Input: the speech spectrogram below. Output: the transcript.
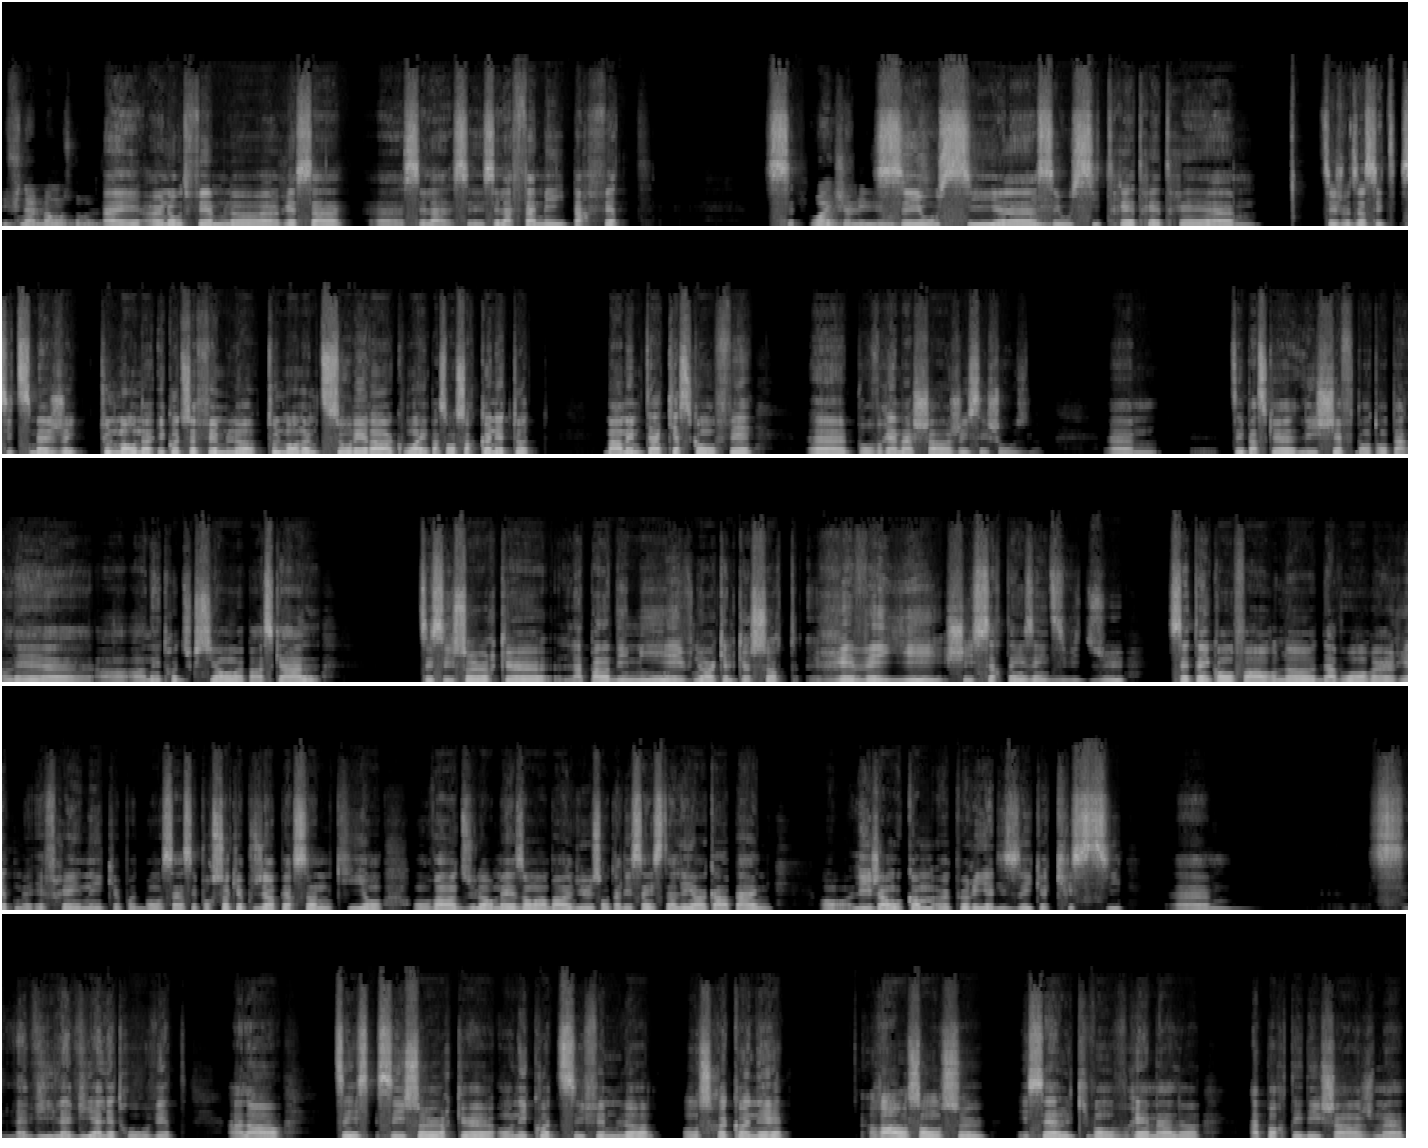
puis finalement, on se brûle. Ben, un autre film là, euh, récent, euh, c'est la, la famille parfaite. Oui, je l'ai vu. C'est aussi, euh, c'est aussi très, très, très. tu sais, je veux dire, c'est imagé. Tout le monde écoute ce film-là, tout le monde a un petit sourire en coin parce qu'on se reconnaît tous. Mais en même temps, qu'est-ce qu'on fait pour vraiment changer ces choses-là? parce que les chiffres dont on parlait euh, en, introduction, euh, Pascal, c'est sûr que la pandémie est venue en quelque sorte réveiller chez certains individus cet inconfort-là d'avoir un rythme effréné qui n'a pas de bon sens. C'est pour ça qu'il y a plusieurs personnes qui ont, vendu leur maison en banlieue, sont allées s'installer en campagne. les gens ont comme un peu réalisé que Christy, euh, la vie, la vie allait trop vite. Alors, sais, c'est sûr qu'on écoute ces films-là, on se reconnaît. Rares sont ceux et celles qui vont vraiment là, apporter des changements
